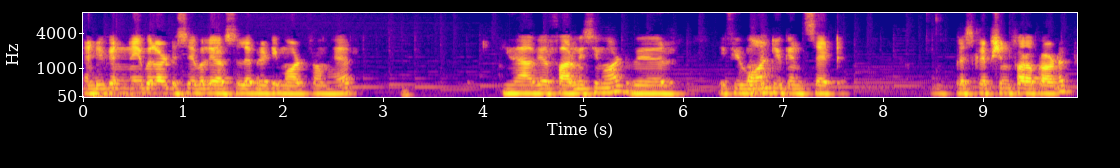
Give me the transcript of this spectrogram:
And you can enable or disable your celebrity mod from here. You have your pharmacy mod where if you want you can set prescription for a product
